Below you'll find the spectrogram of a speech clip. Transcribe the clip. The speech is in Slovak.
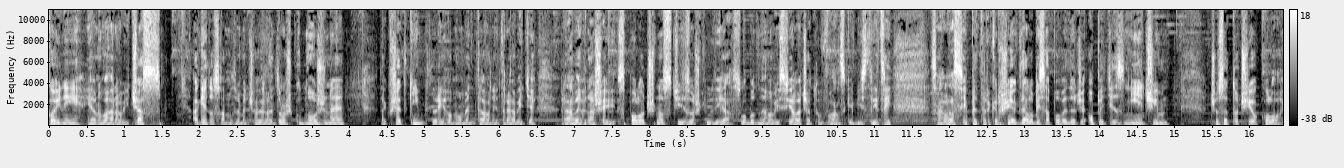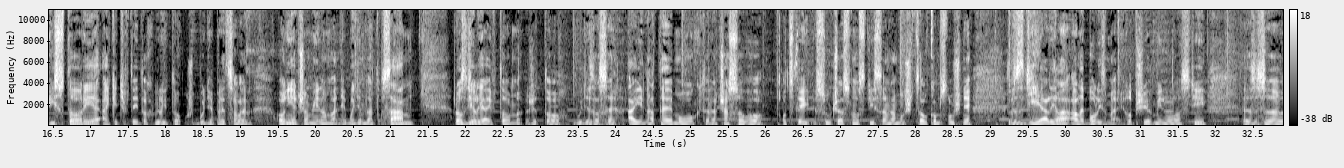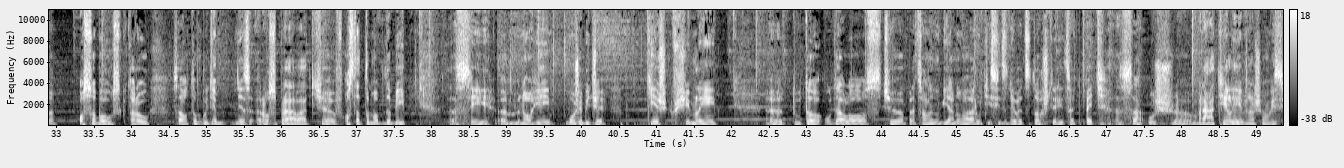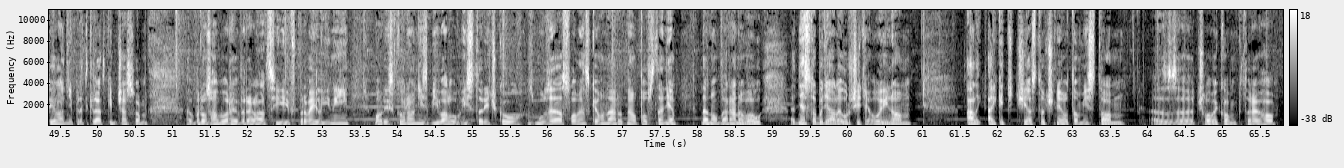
Pokojný januárový čas, ak je to samozrejme človek len trošku možné, tak všetkým, ktorí ho momentálne trávite práve v našej spoločnosti zo štúdia Slobodného vysielača tu v Vanskej Bystrici sa hlasí Peter Kršiak. Dalo by sa povedať, že opäť s niečím, čo sa točí okolo histórie, aj keď v tejto chvíli to už bude predsa len o niečom inom a nebudem na to sám. Rozdiel je aj v tom, že to bude zase aj na tému, ktorá časovo od tej súčasnosti sa nám už celkom slušne vzdialila, ale boli sme aj hlbšie v minulosti s osobou, s ktorou sa o tom budem dnes rozprávať. V ostatnom období si mnohí, môže byť, že tiež všimli E, túto udalosť e, predsa len k januáru 1945 sa už e, vrátili v našom vysielaní pred krátkým časom v rozhovore v relácii v prvej línii Boris Koroni s bývalou historičkou z Múzea Slovenského národného povstania Danou Baranovou. Dnes to bude ale určite o inom, ale aj keď čiastočne o tom istom, s človekom, ktorého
